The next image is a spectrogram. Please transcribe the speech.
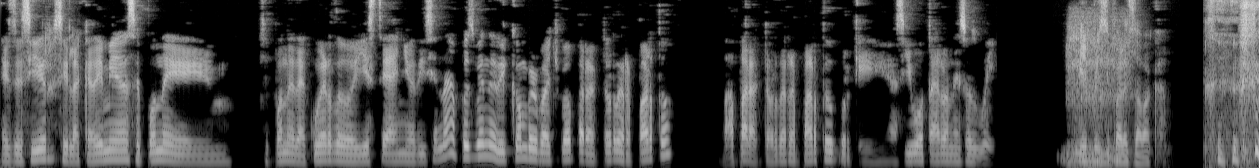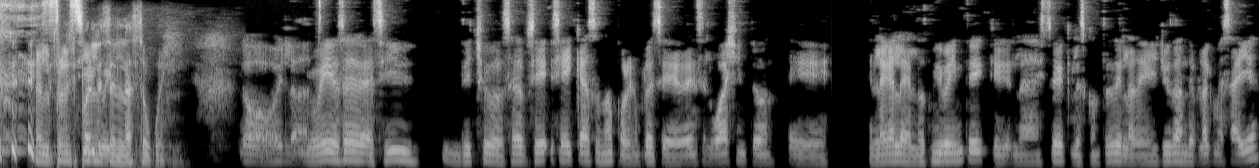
Es decir, si la academia se pone, se pone de acuerdo y este año dicen, ah, pues Benedict Cumberbatch va para actor de reparto, va para actor de reparto porque así votaron esos güey. Y el principal es la vaca. El Sí, principal es el lazo, güey. No, la... Güey, o sea, así, de hecho, o sea, sí, sí hay casos, ¿no? Por ejemplo, ese de Denzel Washington, eh, en la gala del 2020, que la historia que les conté de la de Judas and the Black Messiah,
